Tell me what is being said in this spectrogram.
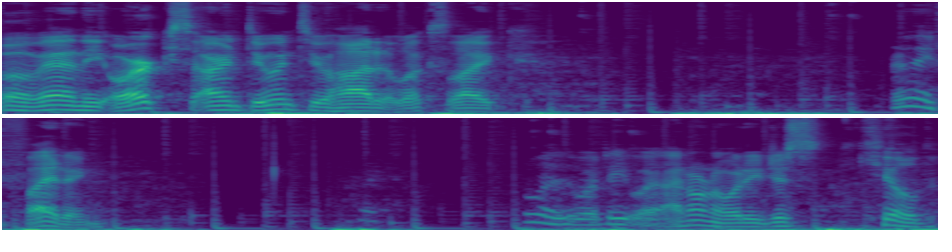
Oh man, the orcs aren't doing too hot, it looks like. What are they fighting? What, what, what I don't know what he just killed.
